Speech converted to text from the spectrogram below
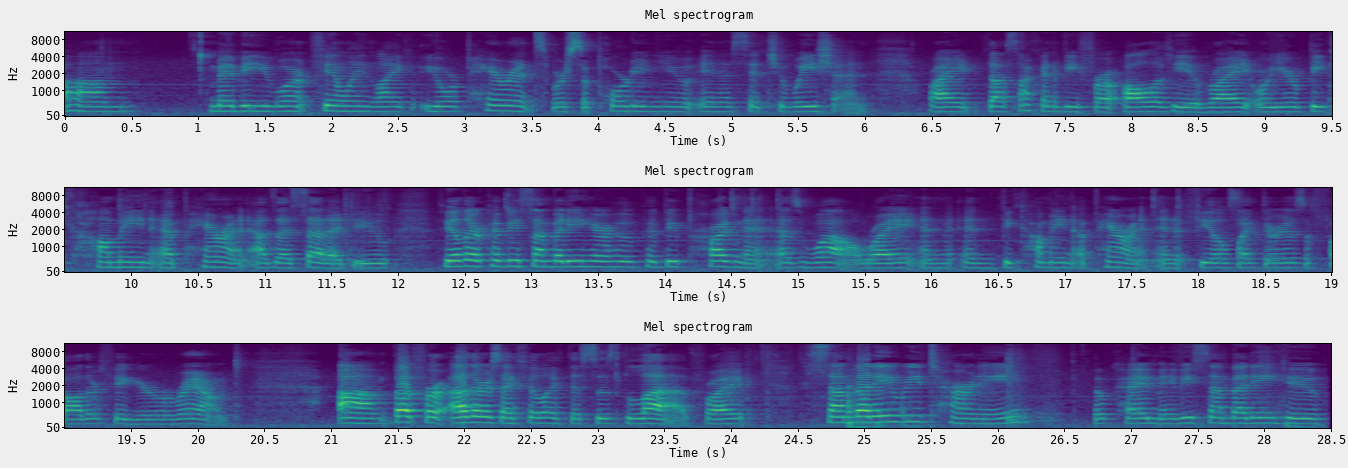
Um, maybe you weren't feeling like your parents were supporting you in a situation, right? That's not going to be for all of you, right? Or you're becoming a parent. As I said, I do feel there could be somebody here who could be pregnant as well, right? And, and becoming a parent, and it feels like there is a father figure around. Um, but for others, I feel like this is love, right? Somebody returning, okay? Maybe somebody who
